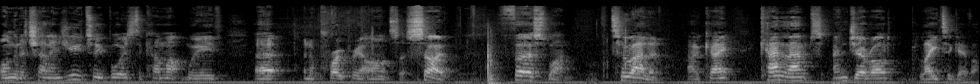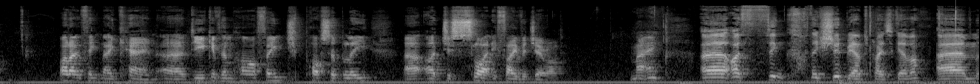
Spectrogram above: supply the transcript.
I'm going to challenge you two boys to come up with uh, an appropriate answer. So, first one to Alan. Okay, can Lamps and Gerrard play together? I don't think they can. Uh, do you give them half each? Possibly. Uh, I'd just slightly favour Gerrard. Matty? Uh, I think they should be able to play together. Um,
